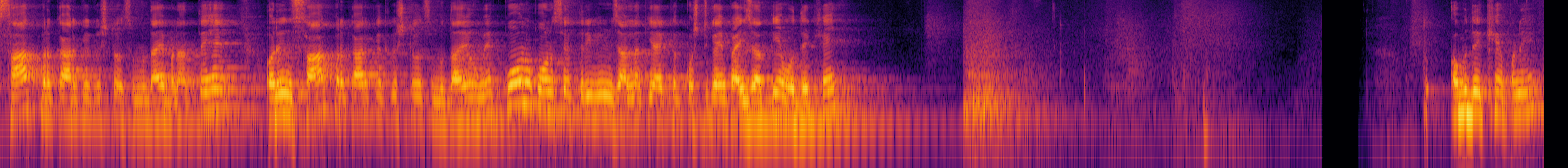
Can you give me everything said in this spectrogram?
सात प्रकार के क्रिस्टल समुदाय बनाते हैं, और इन सात प्रकार के क्रिस्टल समुदायों में कौन कौन से त्रिविम जालक या एक कोष्टिकाएँ पाई जाती हैं वो देखें। अब देखें अपने,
